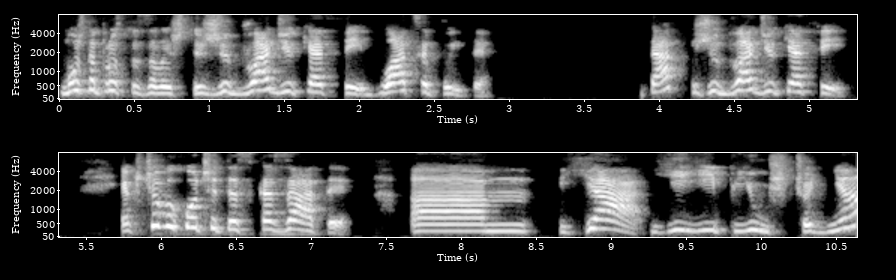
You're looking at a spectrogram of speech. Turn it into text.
Можна просто залишити je bois du café. Bois – це пити. Так? Je bois du café. Якщо ви хочете сказати, я її п'ю щодня,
